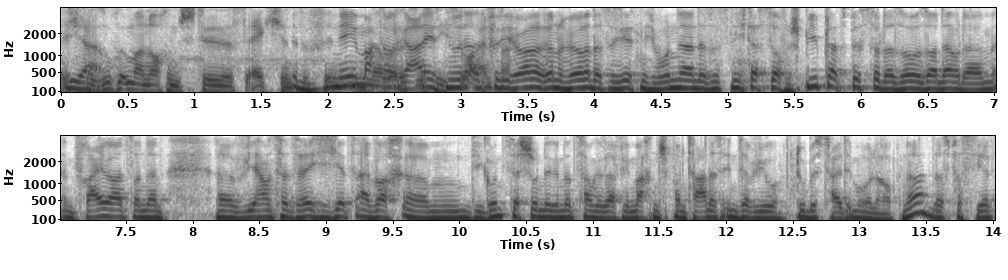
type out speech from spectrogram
Ich ja. versuche immer noch ein stilles Eckchen zu finden. Nee, macht doch gar nichts. Nur so für die Hörerinnen und Hörer, dass sie sich jetzt nicht wundern. Das ist nicht, dass du auf dem Spielplatz bist oder so, sondern oder im Freibad, sondern äh, wir haben tatsächlich jetzt einfach ähm, die Gunst der Stunde genutzt, haben gesagt, wir machen ein spontanes Interview. Du bist halt im Urlaub, ne? Das passiert.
